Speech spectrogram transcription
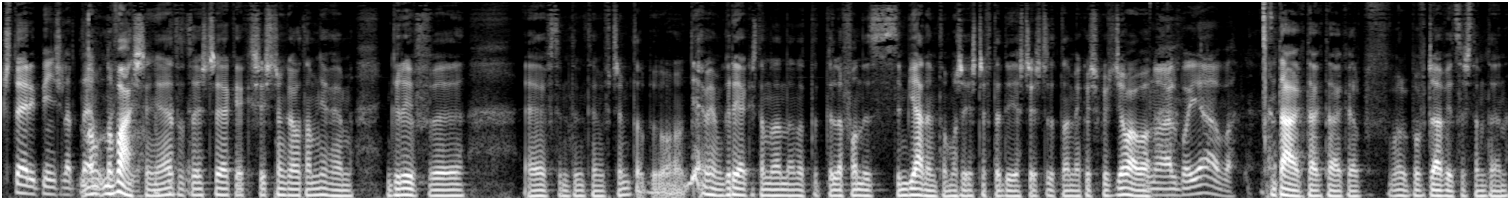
4-5 lat temu. No, no właśnie, nie? To, to jeszcze jak, jak się ściągało tam, nie wiem, gry w, e, w tym, tym, tym, w czym to było? Nie wiem, gry jakieś tam na, na, na te telefony z Symbianem, to może jeszcze wtedy jeszcze, jeszcze to tam jakoś, jakoś działało. No albo Java. Tak, tak, tak, albo, albo w Javie coś tam ten.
